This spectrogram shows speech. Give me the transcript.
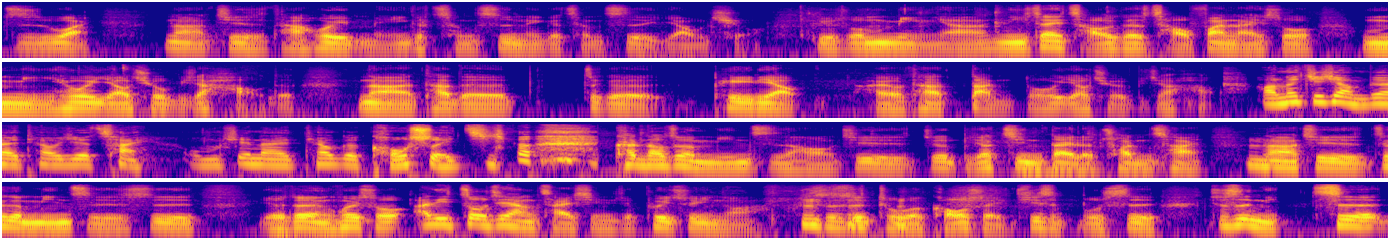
之外，那其实它会每一个城市每一个城市的要求，比如说米啊，你在炒一个炒饭来说，米会要求比较好的，那它的这个配料。还有它的蛋都会要求比较好。好，那接下来我们就来挑一些菜。我们先来挑个口水鸡。看到这个名字哈，其实就比较近代的川菜。那其实这个名字是有的人会说啊，你做这样菜行不行？配出暖，是不是吐了口水？其实不是，就是你吃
